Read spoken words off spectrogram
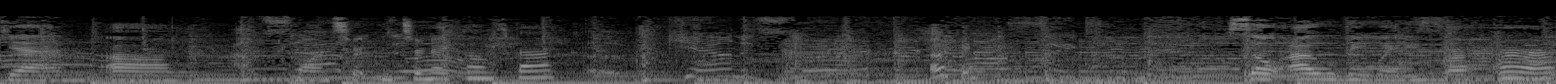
again um, once her internet comes back. Okay. So I will be waiting for her.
